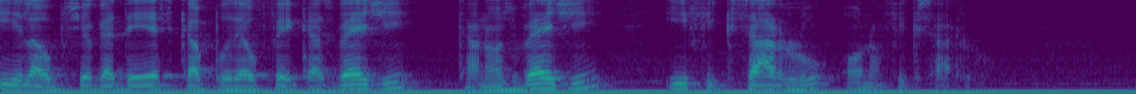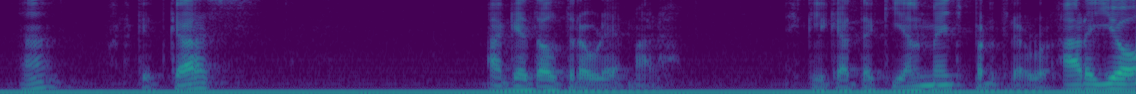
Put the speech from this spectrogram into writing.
i l'opció que té és que el podeu fer que es vegi que no es vegi i fixar-lo o no fixar-lo. Eh? en aquest cas aquest el traurem ara. He clicat aquí almenys per treure ara jo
